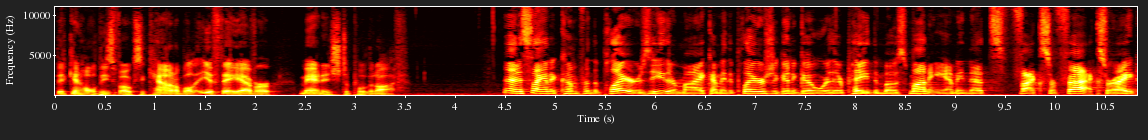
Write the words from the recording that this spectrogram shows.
that can hold these folks accountable if they ever manage to pull it off. And it's not going to come from the players either, Mike. I mean, the players are going to go where they're paid the most money. I mean, that's facts are facts, right?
